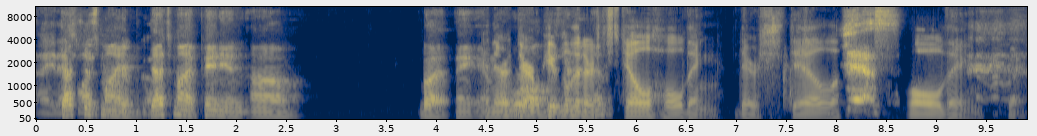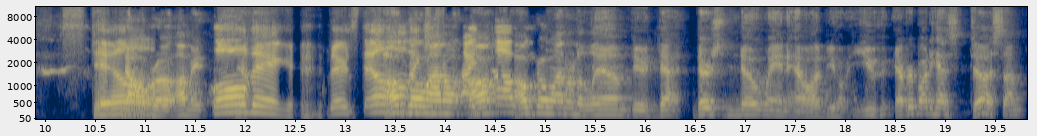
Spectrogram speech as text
Hey, that's, why just my that's my opinion. Um, but and, And there, we're there are people that are in still holding. They're still yes. holding. Yeah. Still no, bro. I mean, yeah. holding. They're still I'll go out on I'll. I'll go out on a limb, dude. That there's no way in hell I'd be you. Everybody has dust. I'm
